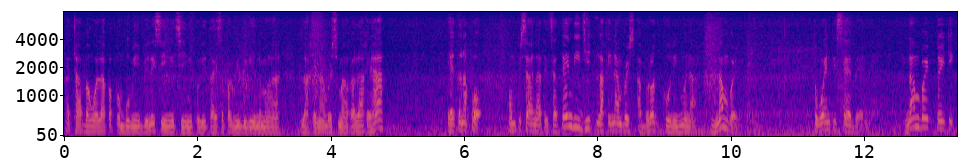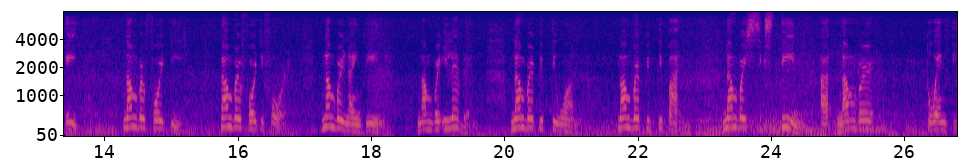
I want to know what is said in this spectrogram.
At habang wala pa pong bumibili, singit-singit ulit tayo sa pagbibigay ng mga lucky numbers mga kalaki ha. Ito na po. Umpisa natin sa 10-digit lucky numbers abroad. Kunin mo na. Number 27, number 38, number 40, number 44, number 19, number 11, number 51, number 55, number 16, at number 20.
